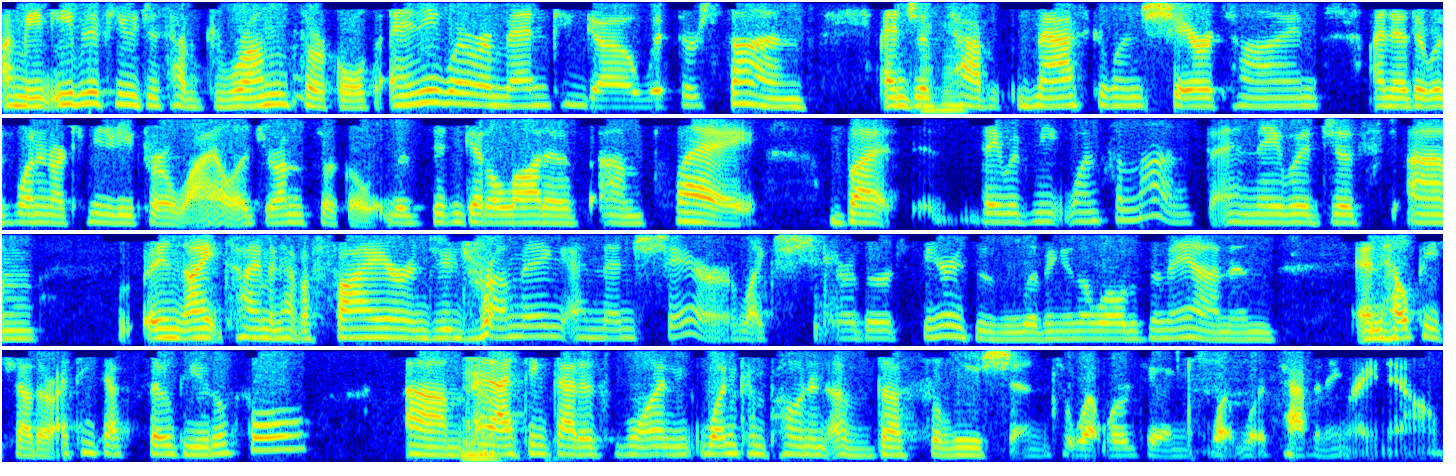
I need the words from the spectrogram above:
I mean, even if you just have drum circles anywhere where men can go with their sons and just Mhm. have masculine share time. I know there was one in our community for a while, a drum circle. It was didn't get a lot of um, play, but they would meet once a month and they would just um, in nighttime and have a fire and do drumming and then share, like share their experiences living in the world as a man and and help each other. I think that's so beautiful. Um, And I think that is one one component of the solution to what we're doing, what what's happening right now.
